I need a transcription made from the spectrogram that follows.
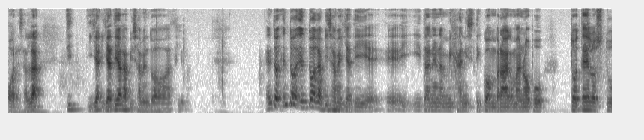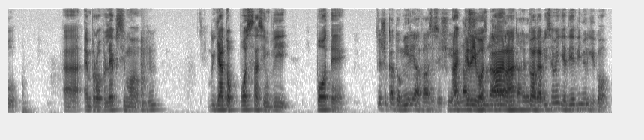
ώρες. Αλλά για, γιατί αγαπήσαμε το άθλημα. Εν το, εν, το, εν το αγαπήσαμε γιατί ε, ε, ήταν ένα μηχανιστικό πράγμα όπου το τέλος του α, εμπροβλέψιμο mm-hmm. για το πώς θα συμβεί, πότε. Και έχει εκατομμύρια φάσεις. Ακριβώς. Άρα το αγαπήσαμε γιατί είναι δημιουργικό.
